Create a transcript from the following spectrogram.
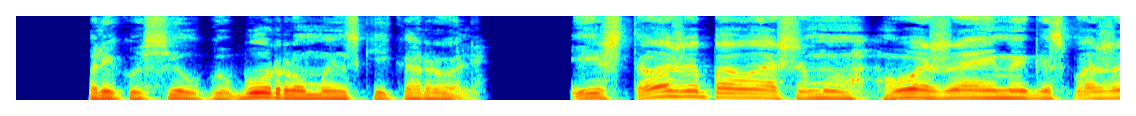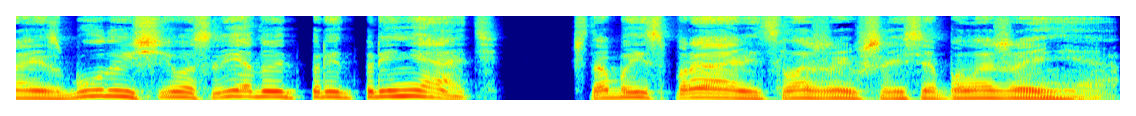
— прикусил губу румынский король. «И что же, по-вашему, уважаемая госпожа из будущего, следует предпринять, чтобы исправить сложившееся положение?»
